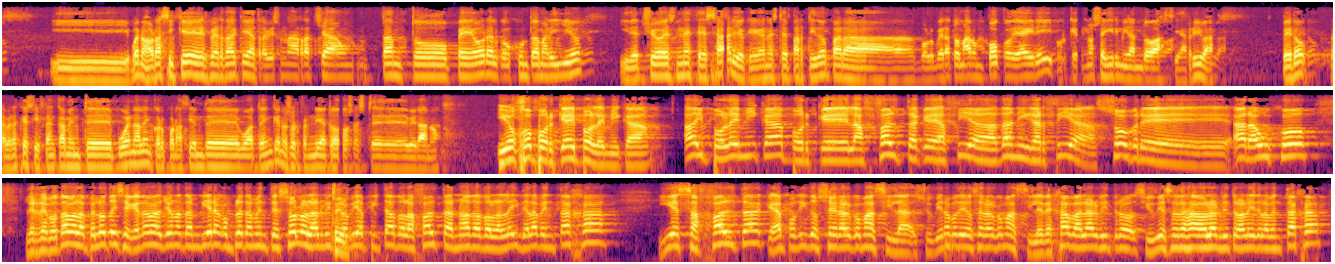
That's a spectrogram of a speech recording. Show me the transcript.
Y bueno, ahora sí que es verdad que atraviesa una racha un tanto peor el conjunto amarillo y de hecho es necesario que gane este partido para volver a tomar un poco de aire y por qué no seguir mirando hacia arriba. Pero la verdad es que sí, francamente buena la incorporación de Boateng que nos sorprendía a todos este verano. Y ojo porque hay polémica. Hay polémica porque la falta que hacía Dani García sobre Araujo le rebotaba la pelota y se quedaba Jonathan Viera completamente solo. El árbitro sí. había pitado la falta, no ha dado la ley de la ventaja y esa falta que ha podido ser algo más si la si hubiera podido ser algo más si le dejaba al árbitro si hubiese dejado al árbitro la ley de la ventaja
